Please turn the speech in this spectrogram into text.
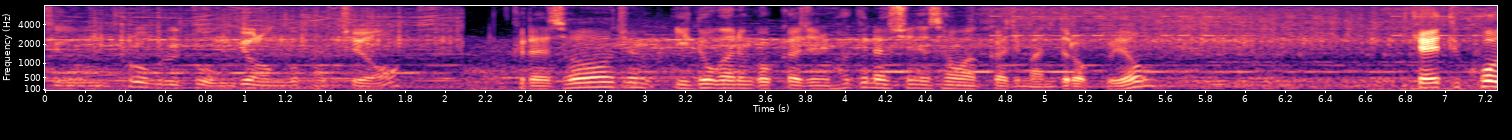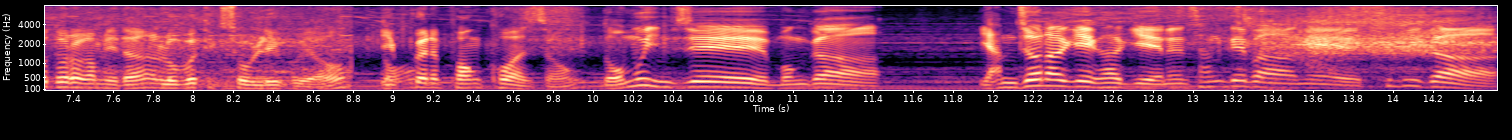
지금 프로브를 또 옮겨놓은 것 같죠. 그래서 좀 이동하는 것까지 확인할 수 있는 상황까지 만들었고요. 게이트 코어 돌아갑니다. 로보틱스 올리고요. 입구에는 벙커 완성. 너무 이제 뭔가 얌전하게 가기에는 상대방의 수비가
